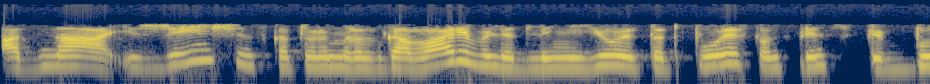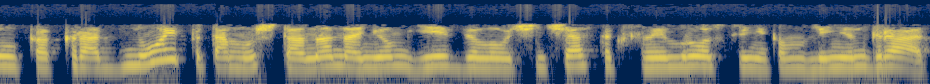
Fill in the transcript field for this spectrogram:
одна из женщин, с которой мы разговаривали, для нее этот поезд, он, в принципе, был как родной, потому что она на нем ездила очень часто к своим родственникам в Ленинград.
